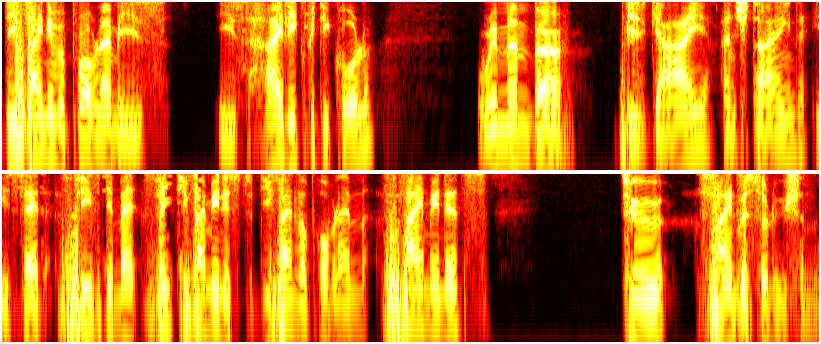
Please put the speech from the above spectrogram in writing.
Defining the problem is, is highly critical. Remember, this guy, Einstein, he said 50, 55 minutes to define the problem, five minutes to find the solution.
